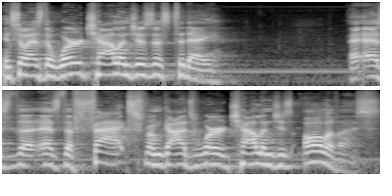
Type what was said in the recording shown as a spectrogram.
And so as the word challenges us today, as the, as the facts from God's word challenges all of us.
